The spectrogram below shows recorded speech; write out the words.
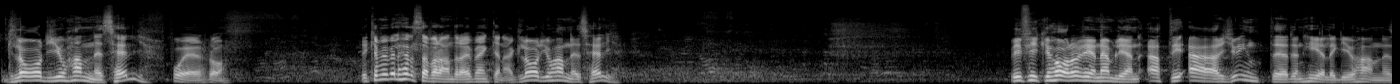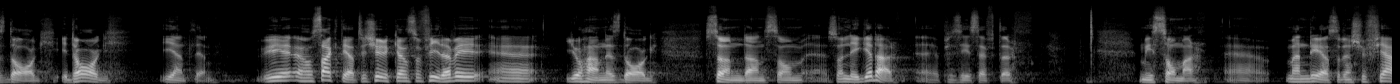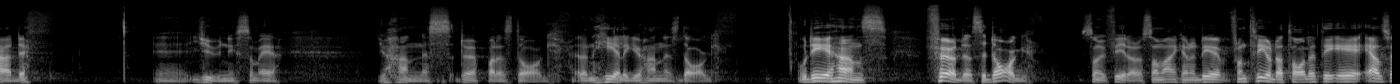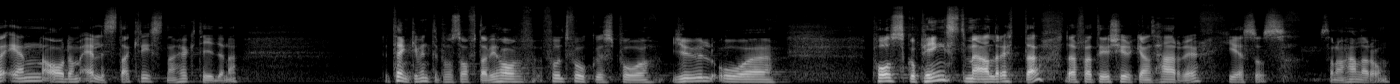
Glad Johanneshelg på er då. Det kan vi väl hälsa varandra i bänkarna. Glad Johanneshelg. Vi fick ju höra det nämligen att det är ju inte den helige Johannes dag idag egentligen. Vi har sagt det att i kyrkan så firar vi eh, Johannes dag söndagen som, som ligger där eh, precis efter midsommar. Eh, men det är alltså den 24 Eh, juni som är Johannes döparens dag, eller den helige Johannes dag. Och det är hans födelsedag som vi firar. Som man det är från 300-talet, det är alltså en av de äldsta kristna högtiderna. Det tänker vi inte på så ofta. Vi har fullt fokus på jul och eh, påsk och pingst med all rätta, därför att det är kyrkans herre, Jesus, som de handlar om.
